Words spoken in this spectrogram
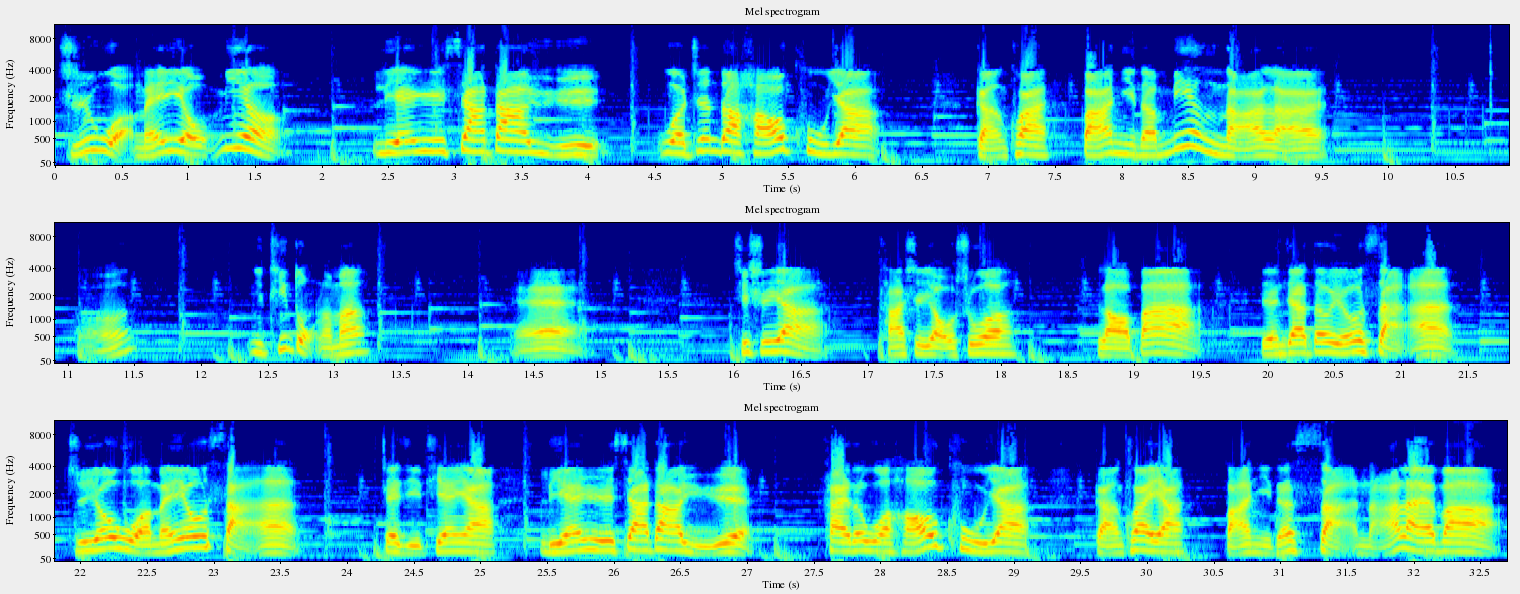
只我没有命。连日下大雨，我真的好苦呀！赶快把你的命拿来。”哦，你听懂了吗？哎，其实呀，他是要说，老爸。人家都有伞，只有我没有伞。这几天呀，连日下大雨，害得我好苦呀！赶快呀，把你的伞拿来吧。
